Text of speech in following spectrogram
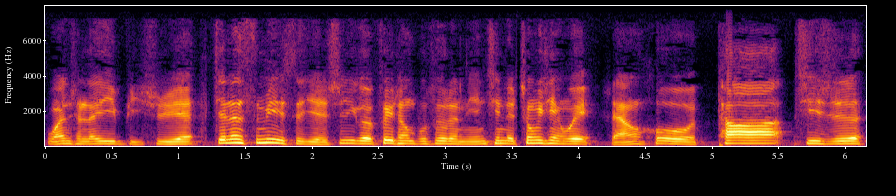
完成了一笔续约。Jalen Smith 也是一个非常不错的年轻的中线位，然后他其实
